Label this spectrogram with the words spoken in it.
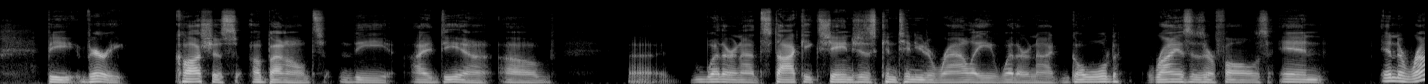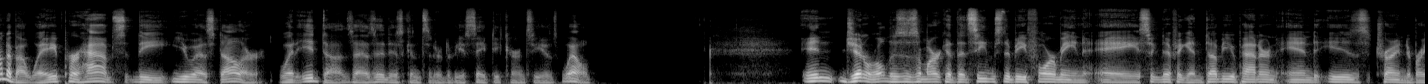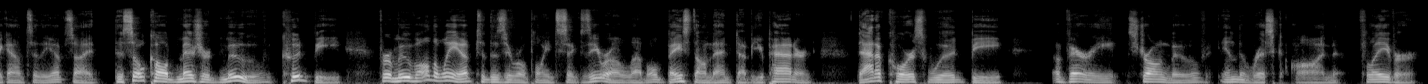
be very cautious about the idea of uh, whether or not stock exchanges continue to rally, whether or not gold rises or falls, and in a roundabout way, perhaps the US dollar, what it does, as it is considered to be a safety currency as well. In general, this is a market that seems to be forming a significant W pattern and is trying to break out to the upside. The so called measured move could be for a move all the way up to the 0.60 level based on that W pattern. That, of course, would be a very strong move in the risk on flavor.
